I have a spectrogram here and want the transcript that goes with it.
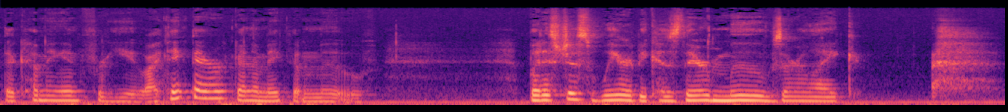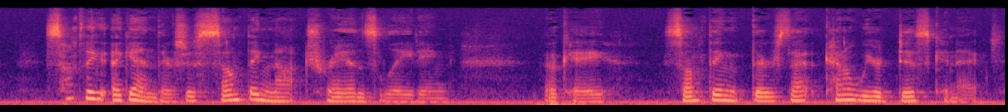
They're coming in for you. I think they're going to make a move. But it's just weird because their moves are like something again there's just something not translating okay? Something there's that kind of weird disconnect.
